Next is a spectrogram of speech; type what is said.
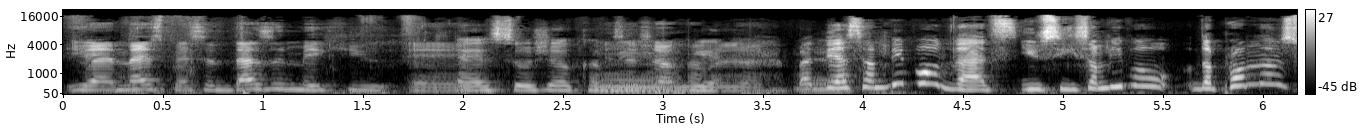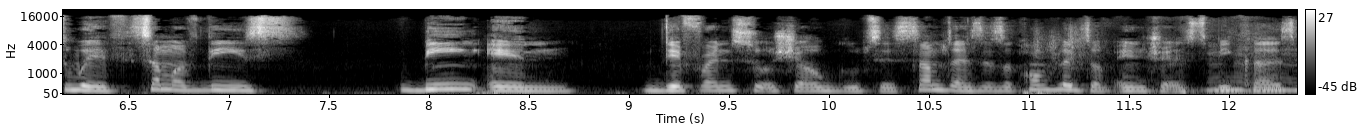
you're a nice person doesn't make you a a social chameleon. social yeah. chameleon. But there are some people that you see. Some people, the problems with some of these being in different social groups is sometimes there's a conflict of interest mm-hmm. because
